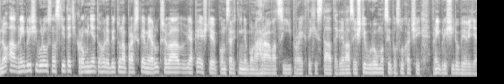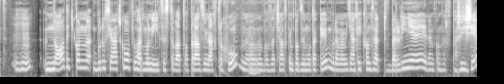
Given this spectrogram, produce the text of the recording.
No a v nejbližší budoucnosti teď kromě toho debitu na Pražském jaru třeba jaké ještě koncertní nebo nahrávací projekty chystáte, kde vás ještě budou moci posluchači v nejbližší době vidět? Mm-hmm. No, teď budu s Janáčkovou filharmonií cestovat o prázdninách trochu, hmm. nebo začátkem podzimu taky. Budeme mít nějaký koncert v Berlíně, jeden koncert v Paříži,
